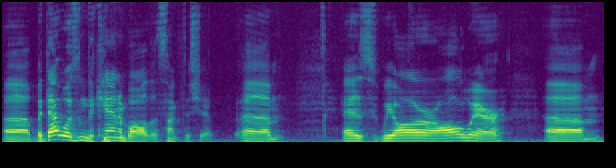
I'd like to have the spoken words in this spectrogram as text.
Uh, but that wasn't the cannonball that sunk the ship. Um, as we are all aware, um,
